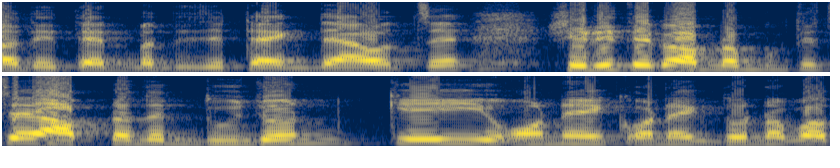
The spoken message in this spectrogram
হ্যানবাদী তেনবাদী যে ট্যাগ দেওয়া হচ্ছে, সেটি থেকে আমরা মুক্তি চাই। আপনাদের দুজনকেই অনেক অনেক ধন্যবাদ।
